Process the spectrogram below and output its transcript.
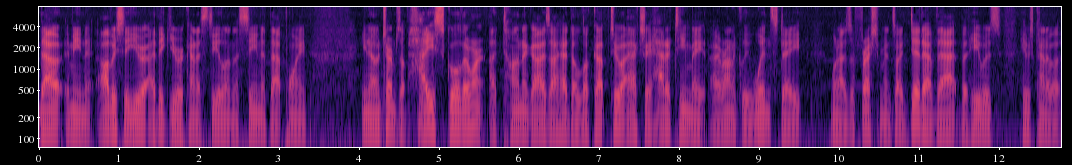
that, I mean, obviously, you, were, I think you were kind of stealing the scene at that point. You know, in terms of high school, there weren't a ton of guys I had to look up to. I actually had a teammate, ironically, win state when I was a freshman, so I did have that. But he was he was kind of a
